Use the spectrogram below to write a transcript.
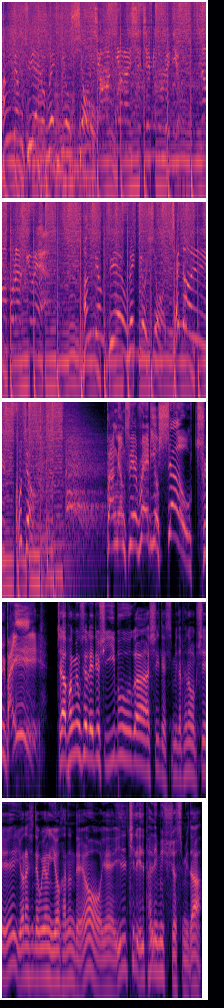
박명수의 라디오 쇼 저녁 11시 재밌는 라디오 너보라 그래 박명수의 라디오 쇼 채널 고정 박명수의 라디오 쇼 출발 자, 박명수의 라디오쇼 2부가 시작됐습니다. 변함없이 11시 내 고향 이어가는데요. 예, 1718님이 주셨습니다.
